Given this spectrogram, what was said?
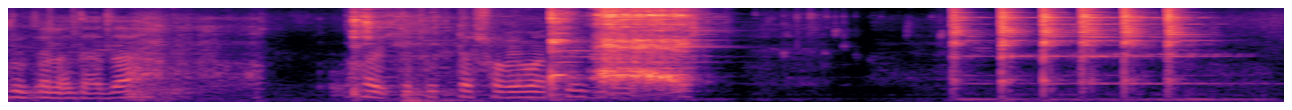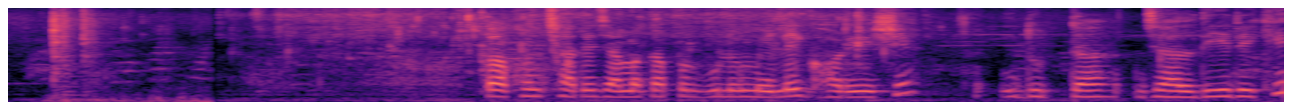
দুতলা দাদা হয়তো দুধটা সবে মাত্রই তখন ছাদে জামা কাপড়গুলো মেলে ঘরে এসে দুধটা জাল দিয়ে রেখে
